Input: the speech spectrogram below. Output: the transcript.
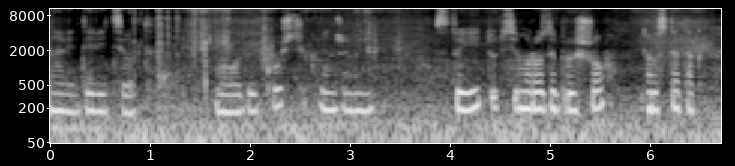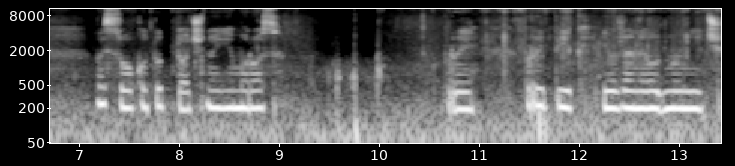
Навіть дивіться, от молодий кущик, він же мені стоїть. Тут всі морози пройшов. Росте так високо, тут точно її мороз при, припік і вже не одну ніч.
